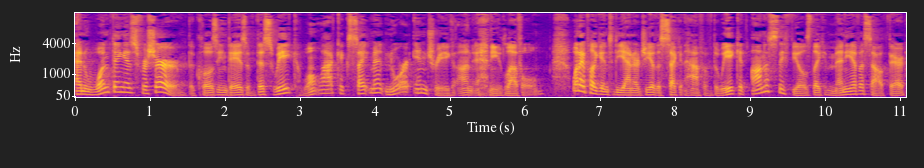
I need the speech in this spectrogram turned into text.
And one thing is for sure the closing days of this week won't lack excitement nor intrigue on any level. When I plug into the energy of the second half of the week, it honestly feels like many of us out there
